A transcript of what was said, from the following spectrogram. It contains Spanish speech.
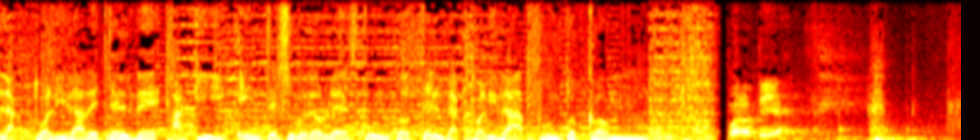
La actualidad de Telde aquí en www.teldeactualidad.com. Buenos días.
